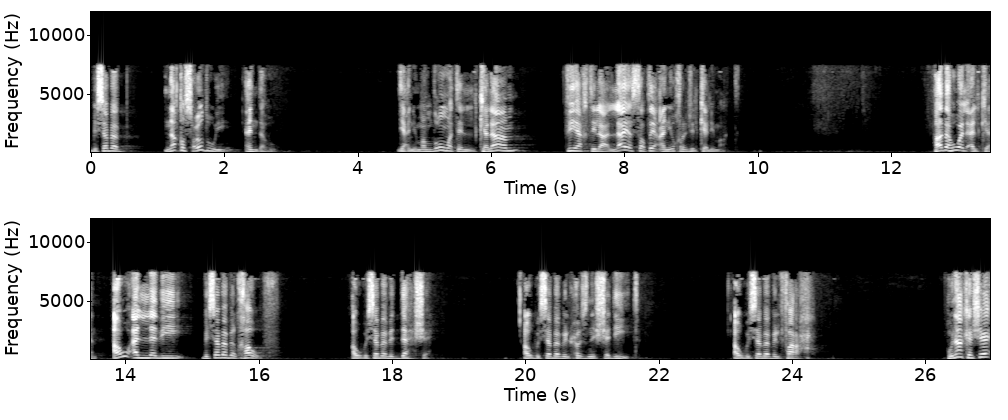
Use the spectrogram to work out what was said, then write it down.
بسبب نقص عضوي عنده. يعني منظومة الكلام فيها اختلال لا يستطيع أن يخرج الكلمات. هذا هو الألكن. أو الذي بسبب الخوف أو بسبب الدهشة أو بسبب الحزن الشديد أو بسبب الفرح. هناك شيء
